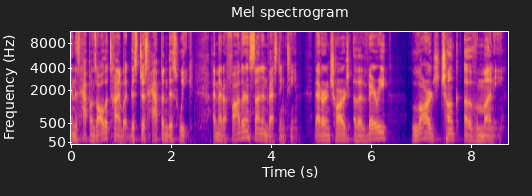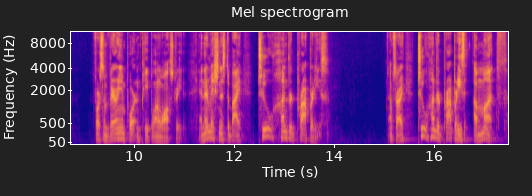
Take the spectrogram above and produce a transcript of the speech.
and this happens all the time, but this just happened this week. I met a father and son investing team that are in charge of a very large chunk of money for some very important people on Wall Street. And their mission is to buy 200 properties. I'm sorry, 200 properties a month.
